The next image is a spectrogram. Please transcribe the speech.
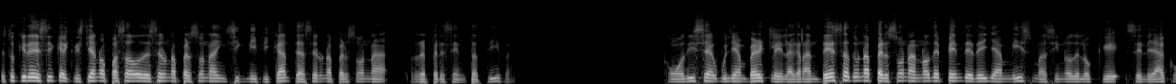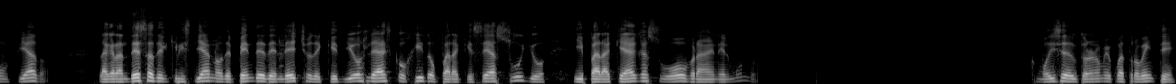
Esto quiere decir que el cristiano ha pasado de ser una persona insignificante a ser una persona representativa. Como dice William Berkeley, la grandeza de una persona no depende de ella misma, sino de lo que se le ha confiado. La grandeza del cristiano depende del hecho de que Dios le ha escogido para que sea suyo y para que haga su obra en el mundo como dice Deuteronomio 4:20,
